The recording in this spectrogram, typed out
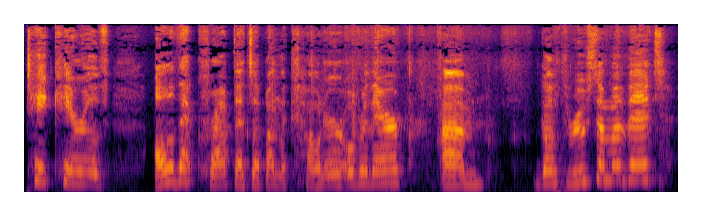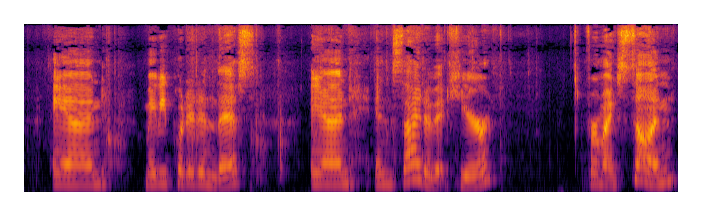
take care of all of that crap that's up on the counter over there. Um, go through some of it and maybe put it in this. And inside of it here, for my son,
